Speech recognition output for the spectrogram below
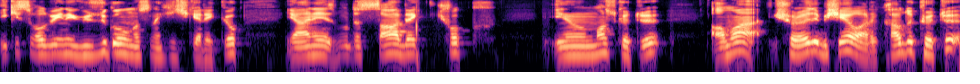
İki sol beğine yüzlük olmasına hiç gerek yok. Yani burada sağ bek çok inanılmaz kötü. Ama şöyle de bir şey var. Kadro kötü.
